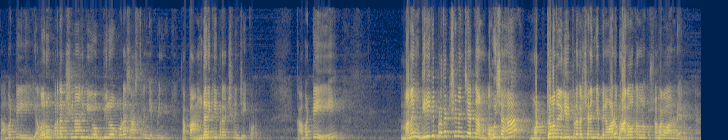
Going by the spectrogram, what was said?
కాబట్టి ఎవరు ప్రదక్షిణానికి యోగ్యులో కూడా శాస్త్రం చెప్పింది. తప్ప అందరికీ ప్రదక్షిణం చేయకూడదు. కాబట్టి మనం గిరికి ప్రదక్షిణం చేద్దాం. బహుశ మొట్టమొదటి గిరి ప్రదక్షిణం చెప్పినవాడు భాగవతంలో కృష్ణ భగవానుడే అనుకుంటారు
